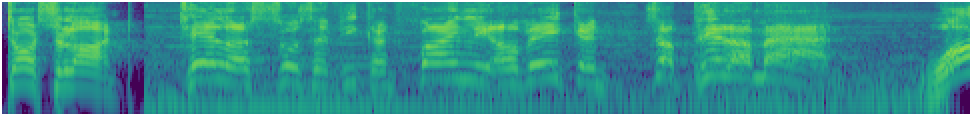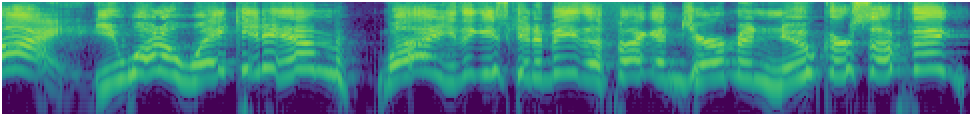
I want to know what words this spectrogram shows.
Deutschland. Tell us so that we can finally awaken the Pillar Man! Why? You want to awaken him? What? You think he's gonna be the fucking German nuke or something?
